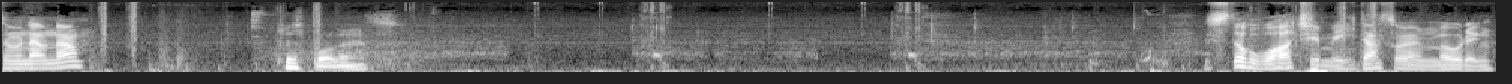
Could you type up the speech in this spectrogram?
Someone down now? Just bullets. You're still watching me, that's why I'm emoting.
